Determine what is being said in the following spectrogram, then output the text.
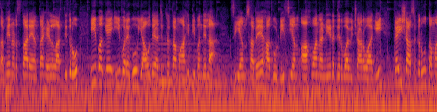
ಸಭೆ ನಡೆಸ್ತಾರೆ ಅಂತ ಹೇಳಲಾಗ್ತಿದ್ರು. ಈ ಬಗ್ಗೆ ಈವರೆಗೂ ಯಾವುದೇ ಅಧಿಕೃತ ಮಾಹಿತಿ ಬಂದಿಲ್ಲ. ಸಿಎಂ ಸಭೆ ಹಾಗೂ ಡಿಸಿಎಂ ಆಹ್ವಾನ ನೀಡದಿರುವ ವಿಚಾರವಾಗಿ ಕೈ ಶಾಸಕರು ತಮ್ಮ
